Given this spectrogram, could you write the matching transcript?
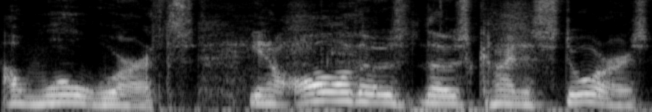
a Woolworths, you know, all of those those kind of stores.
